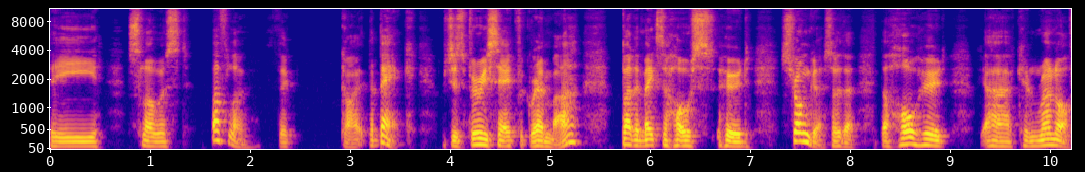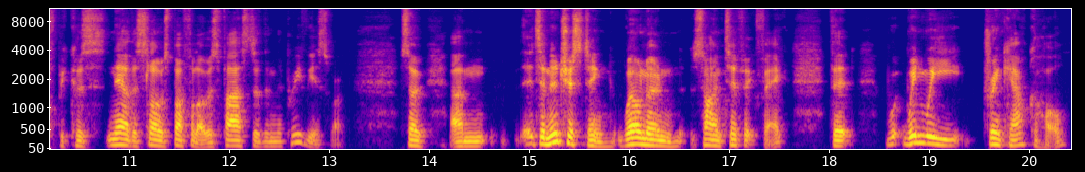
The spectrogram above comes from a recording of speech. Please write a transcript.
the slowest buffalo, the guy at the back, which is very sad for grandma, but it makes the whole herd stronger. So the, the whole herd uh, can run off because now the slowest buffalo is faster than the previous one. So um, it's an interesting, well-known scientific fact that w- when we drink alcohol,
